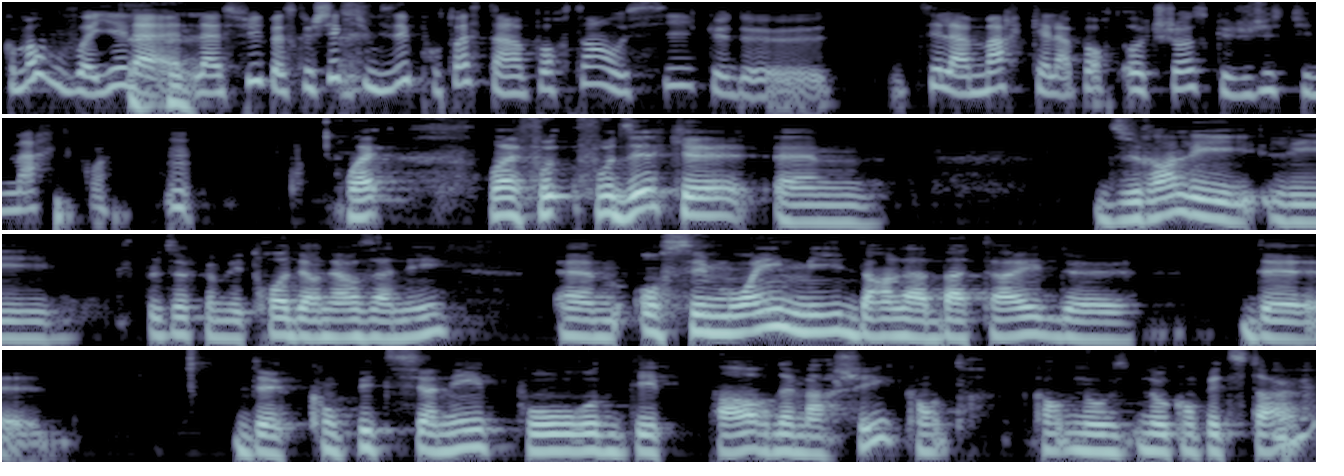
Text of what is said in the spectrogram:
Comment vous voyez la, la, suite? Parce que je sais que tu me disais que pour toi, c'était important aussi que de la marque, elle apporte autre chose que juste une marque, quoi. Mmh. Ouais, ouais, faut, faut dire que durant les, les, je peux dire comme les trois dernières années, on s'est moins mis dans la bataille de, de, de compétitionner pour des parts de marché contre, contre nos, nos compétiteurs, mmh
